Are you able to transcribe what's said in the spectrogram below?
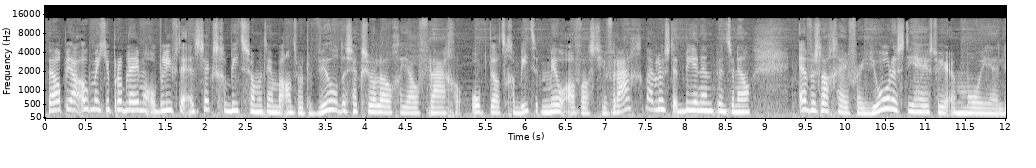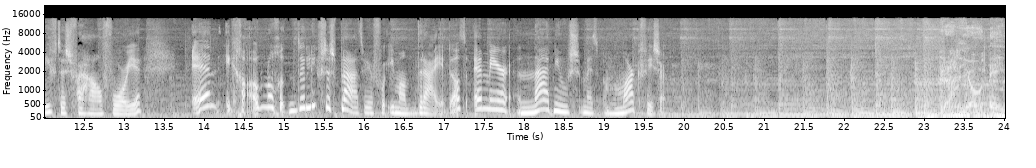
We helpen jou ook met je problemen op liefde- en seksgebied. Zometeen beantwoord wil de seksuologe jouw vragen op dat gebied. Mail alvast je vraag naar lust.bnn.nl. En verslaggever Joris die heeft weer een mooi liefdesverhaal voor je. En ik ga ook nog de liefdesplaat weer voor iemand draaien. Dat en meer na het nieuws met Mark Visser. Radio 1,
